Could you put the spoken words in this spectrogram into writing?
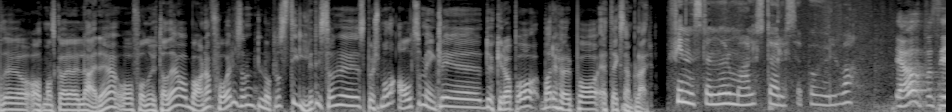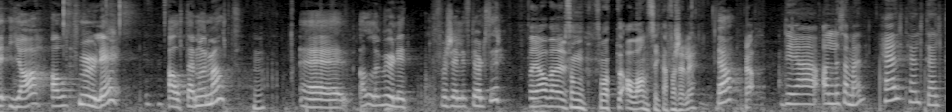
at, og at man skal lære og få noe ut av det. Og barna får liksom lov til å stille disse spørsmålene, alt som egentlig dukker opp. Og bare hør på et eksempel her. Finnes det normal størrelse på vulva? Jeg holdt på å si ja, alt mulig. Alt er normalt. Eh, alle mulige forskjellige størrelser. Ja, det er liksom som at alle ansikt er forskjellige. Ja. De er alle sammen helt, helt, helt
